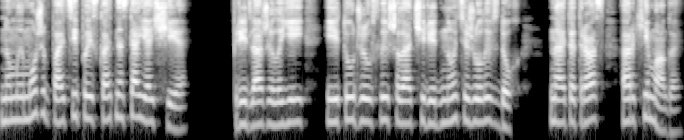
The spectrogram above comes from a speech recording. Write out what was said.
«Но мы можем пойти поискать настоящее», – предложила ей и тут же услышала очередной тяжелый вздох, на этот раз архимага.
